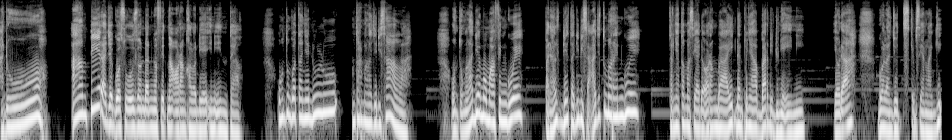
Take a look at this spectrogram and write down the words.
Aduh, hampir aja gue suuzon dan ngefitnah orang kalau dia ini Intel. Untung gue tanya dulu, ntar malah jadi salah. Untunglah dia mau maafin gue, padahal dia tadi bisa aja tuh marahin gue. Ternyata masih ada orang baik dan penyabar di dunia ini. Ya udah, ah, gue lanjut skripsian lagi.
